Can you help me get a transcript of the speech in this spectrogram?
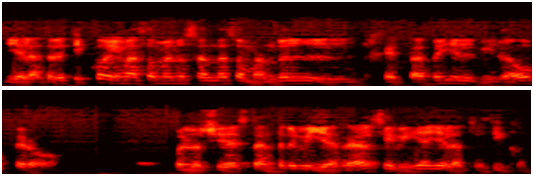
y el Atlético. Ahí más o menos anda asomando el Getafe y el Bilbao, pero pues lo chido está entre Villarreal, Sevilla y el Atlético.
